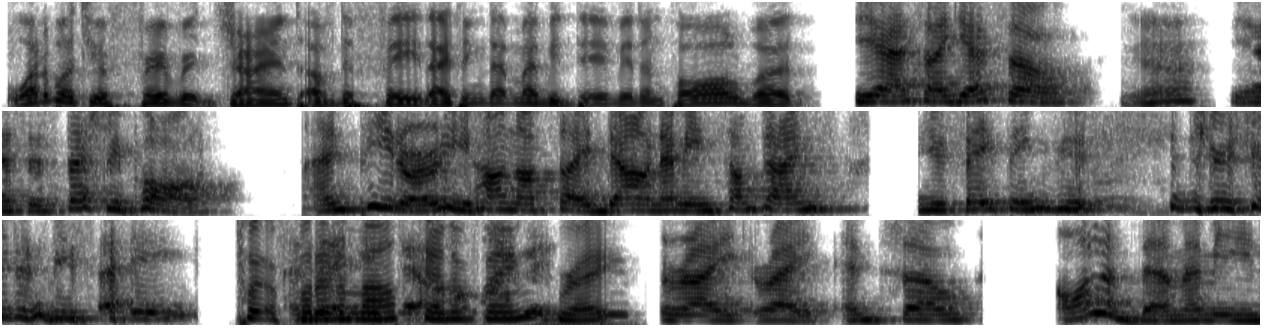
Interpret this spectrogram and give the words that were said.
What about your favorite giant of the faith? I think that might be David and Paul, but Yes, I guess so. yeah. Yes, especially Paul. And Peter, he hung upside down. I mean, sometimes you say things you, you shouldn't be saying. put a foot in the mouth kind "Oh of thing, goodness." right? Right, right. And so all of them, I mean,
